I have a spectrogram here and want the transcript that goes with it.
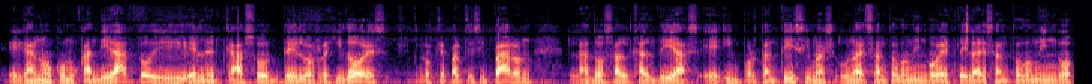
eh, ganó como candidato y en el caso de los regidores, los que participaron, las dos alcaldías eh, importantísimas, una de Santo Domingo Este y la de Santo Domingo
